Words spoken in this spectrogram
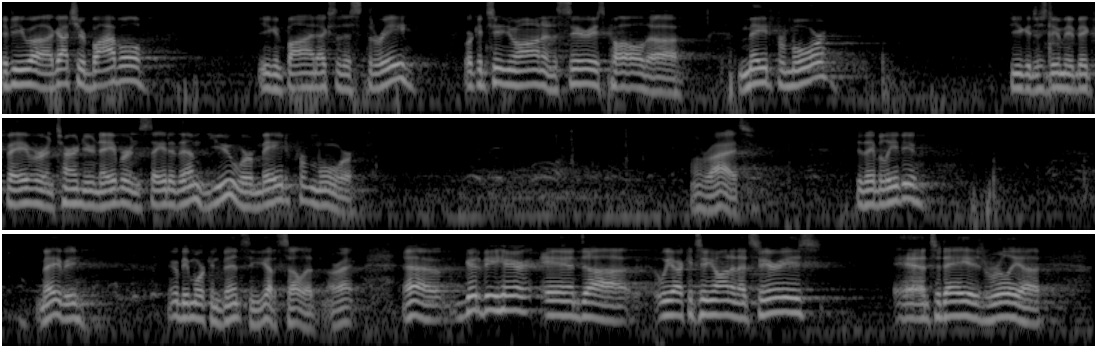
If you uh, got your Bible, you can find Exodus 3. We're continuing on in a series called uh, Made for More. If you could just do me a big favor and turn to your neighbor and say to them, You were made for more. All right. Do they believe you? Maybe. It'll be more convincing. You got to sell it, all right? Uh, good to be here, and uh, we are continuing on in that series. And today is really a,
